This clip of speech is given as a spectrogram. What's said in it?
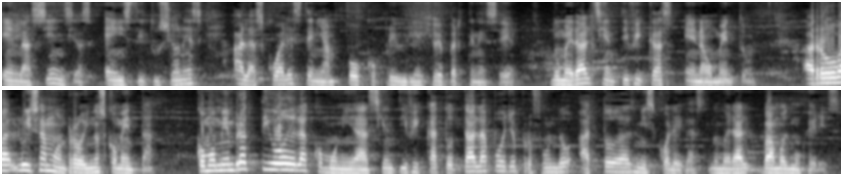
en las ciencias e instituciones a las cuales tenían poco privilegio de pertenecer. Numeral científicas en aumento. Arroba Luisa Monroy nos comenta, como miembro activo de la comunidad científica, total apoyo profundo a todas mis colegas. Numeral, vamos mujeres.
